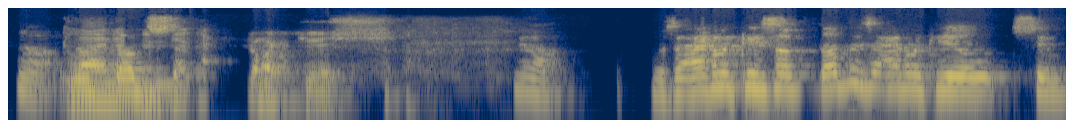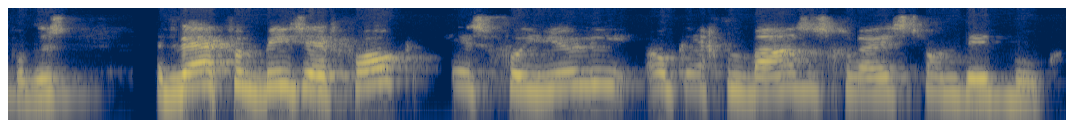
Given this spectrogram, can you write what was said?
ja. Kleine dat is, Ja. Dus eigenlijk is dat, dat is eigenlijk heel simpel. Dus het werk van BJ Fogg is voor jullie ook echt een basis geweest van dit boek.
